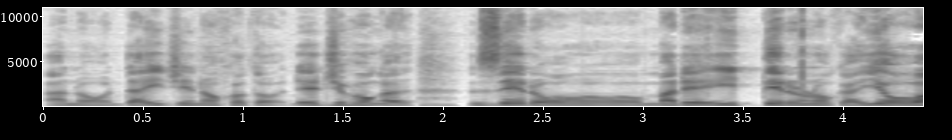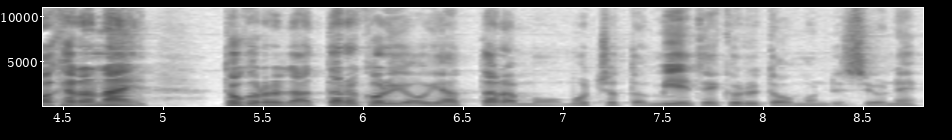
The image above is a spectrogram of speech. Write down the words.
あの大事なことで自分がゼロまで行ってるのかようわからないところだったらこれをやったらもうもうちょっと見えてくると思うんですよね。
